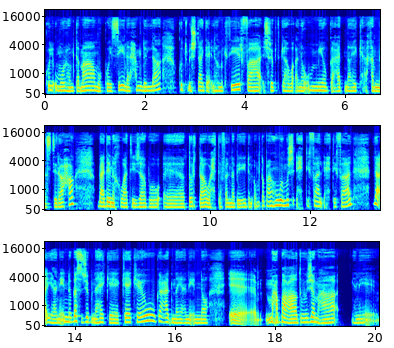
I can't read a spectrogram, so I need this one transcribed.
كل أمورهم تمام وكويسين الحمد لله. كنت مشتاقة لهم كثير فشربت قهوة أنا وأمي وقعدنا هيك أخذنا استراحة. بعدين إخواتي جابوا آه، تورتة واحتفلنا بعيد الأم. طبعا هو مش احتفال احتفال. لا يعني إنه بس جبنا هيك كيكة وقعدنا يعني إنه آه، مع بعض وجمعة. يعني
